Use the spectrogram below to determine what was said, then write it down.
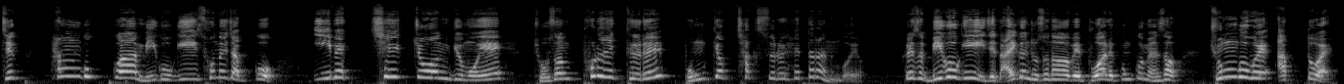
즉 한국과 미국이 손을 잡고 207조 원 규모의 조선 프로젝트를 본격 착수를 했다라는 거예요. 그래서 미국이 이제 낡은 조선업의 부활을 꿈꾸면서 중국을 압도할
